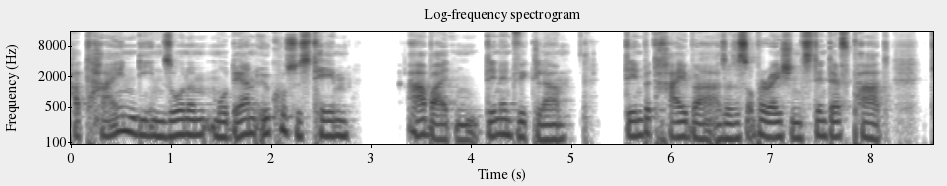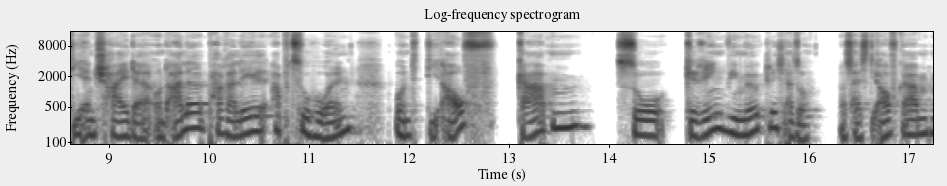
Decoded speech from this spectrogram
Parteien, die in so einem modernen Ökosystem arbeiten, den Entwickler, den Betreiber, also das Operations, den Dev-Part, die Entscheider und alle parallel abzuholen und die Aufgaben so gering wie möglich, also was heißt die Aufgaben,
